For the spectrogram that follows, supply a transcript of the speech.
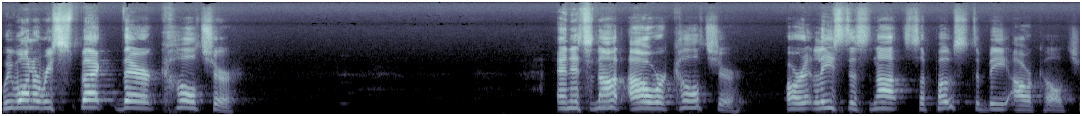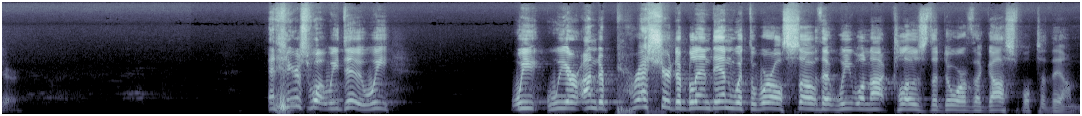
We want to respect their culture. And it's not our culture, or at least it's not supposed to be our culture. And here's what we do we, we, we are under pressure to blend in with the world so that we will not close the door of the gospel to them.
